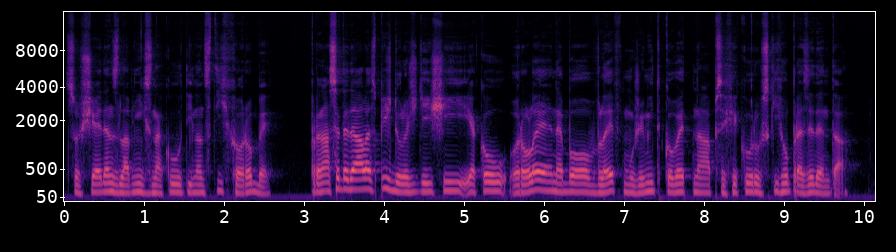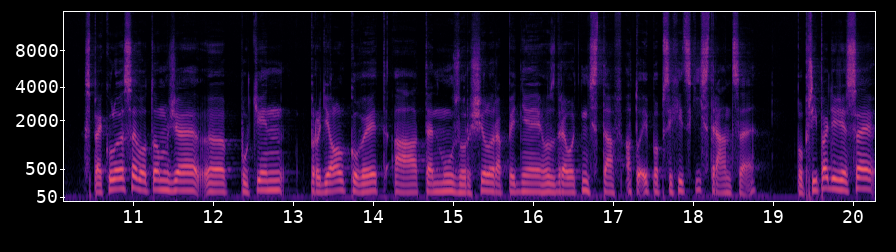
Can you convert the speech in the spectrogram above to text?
což je jeden z hlavních znaků téhle choroby. Pro nás je teda ale spíš důležitější, jakou roli nebo vliv může mít covid na psychiku ruského prezidenta. Spekuluje se o tom, že eh, Putin prodělal covid a ten mu zhoršil rapidně jeho zdravotní stav, a to i po psychické stránce. Po případě, že se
